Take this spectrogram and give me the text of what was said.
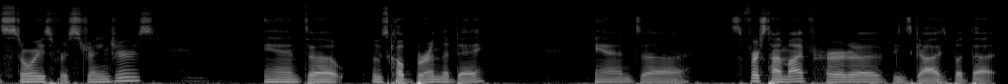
called Stories for Strangers, and uh, it was called Burn the Day. And uh, it's the first time I've heard of these guys, but that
